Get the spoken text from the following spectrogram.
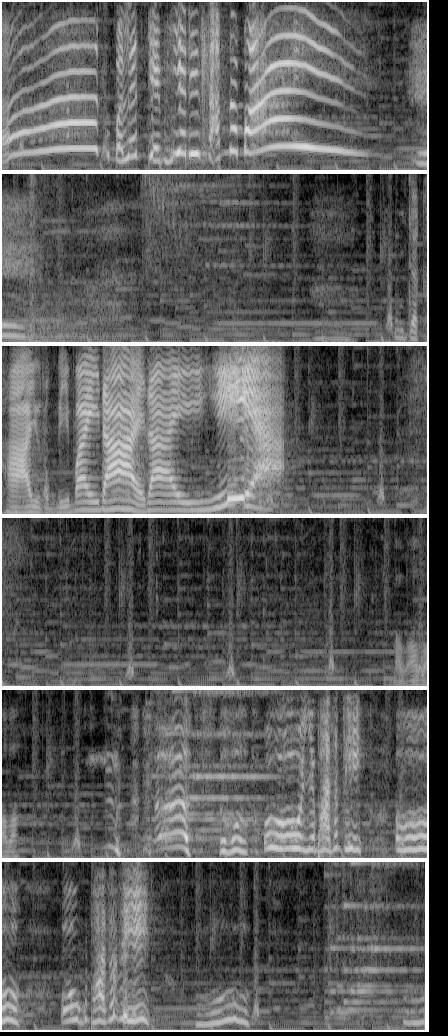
อ่ากูมาเล่นเกมเฮียที่ซ้ำทำไมกูจะคาอยู่ตรงนี้ไม่ได้ได้เฮียเบาเบาๆเอ อโอ้โหโอ้โหอย่าผ่านสักที โอ้โหโอ้กูผ่านสักทีโอ้โหโอ้โห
